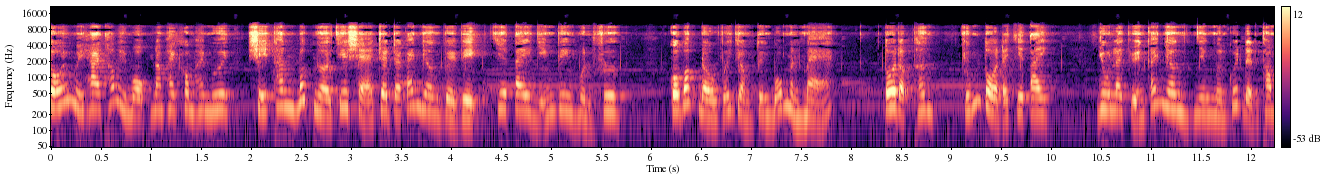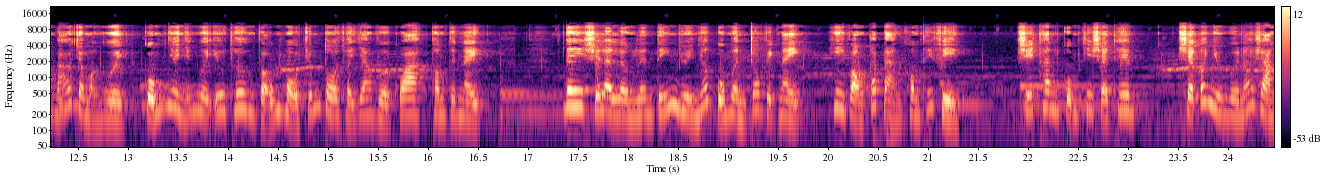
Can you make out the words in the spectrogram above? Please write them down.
Tối 12 tháng 11 năm 2020, Sĩ Thanh bất ngờ chia sẻ trên trang cá nhân về việc chia tay diễn viên Huỳnh Phương. Cô bắt đầu với dòng tuyên bố mạnh mẽ. Tôi độc thân, chúng tôi đã chia tay. Dù là chuyện cá nhân nhưng mình quyết định thông báo cho mọi người cũng như những người yêu thương và ủng hộ chúng tôi thời gian vừa qua thông tin này. Đây sẽ là lần lên tiếng duy nhất của mình trong việc này, hy vọng các bạn không thấy phiền. Sĩ Thanh cũng chia sẻ thêm, sẽ có nhiều người nói rằng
